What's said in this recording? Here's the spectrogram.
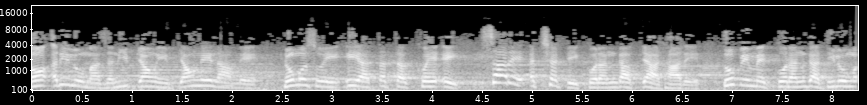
တော့အဲ့ဒီလိုမှဇနီးပြောင်းရင်ပြောင်းလဲလာမယ်နှုတ်မဆိုရင်အေးရတတ်တတ်ခွဲအိတ်စတဲ့အချက်တွေကုရ်အန်ကပြထားတယ်သို့ပေမဲ့ကုရ်အန်ကဒီလိုမ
